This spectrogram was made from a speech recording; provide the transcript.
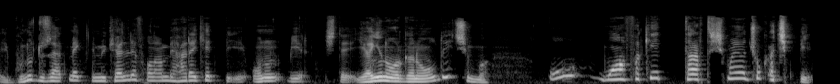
e, bunu düzeltmekle mükellef olan bir hareket, bir, onun bir işte yayın organı olduğu için bu. O muvaffakiyet tartışmaya çok açık bir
